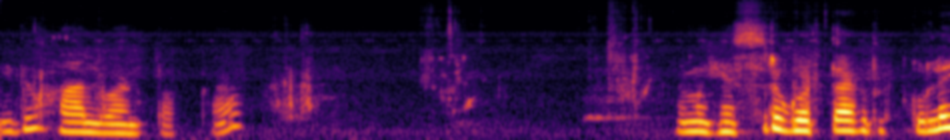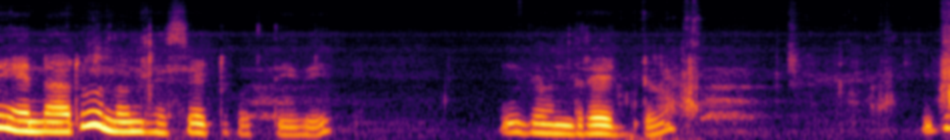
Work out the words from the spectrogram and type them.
ಇದು ಹಾಲ್ವಾಣ್ ಪಕ್ಕ. ನಮಗೆ ಹೆಸರು ಗೊತ್ತಾಗದ ಕೂಡಲೇ ಏನಾದ್ರು ಒಂದೊಂದು ಹೆಸರು ಇಟ್ಕೋತೀವಿ. ಇದೊಂದು ರೆಡ್ಡು ಇದು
